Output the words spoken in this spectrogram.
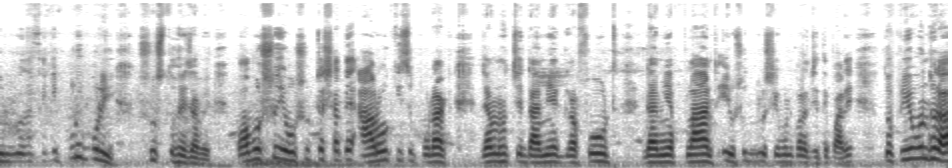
দুর্বলতা থেকে পুরোপুরি সুস্থ হয়ে যাবে। অবশ্যই এই ওষুধটার সাথে আরও কিছু প্রোডাক্ট যেমন হচ্ছে ডামিয়া গ্রাফোর্ট ডামিয়া প্লান্ট এই ওষুধগুলো সেবন করা যেতে পারে। তো প্রিয় বন্ধুরা,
